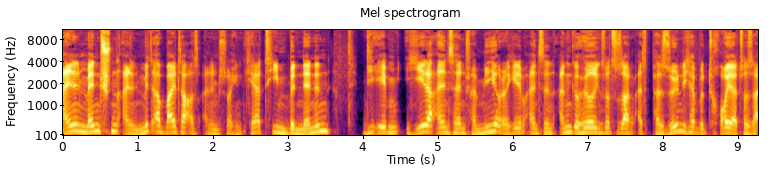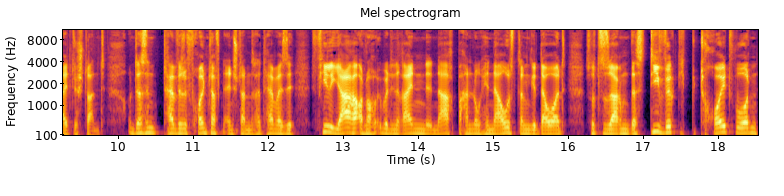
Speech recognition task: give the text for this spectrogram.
einen Menschen, einen Mitarbeiter aus einem solchen Care-Team benennen, die eben jeder einzelnen Familie oder jedem einzelnen Angehörigen sozusagen als persönlicher Betreuer zur Seite stand. Und das sind teilweise Freundschaften entstanden. Das hat teilweise viele Jahre auch noch über den reinen Nachbehandlung hinaus dann gedauert, sozusagen, dass die wirklich betreut wurden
